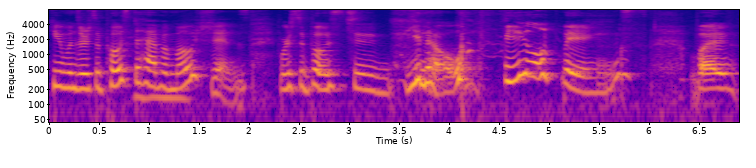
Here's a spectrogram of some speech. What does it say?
Humans are supposed to have mm. emotions. We're supposed to, you know, feel things. But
